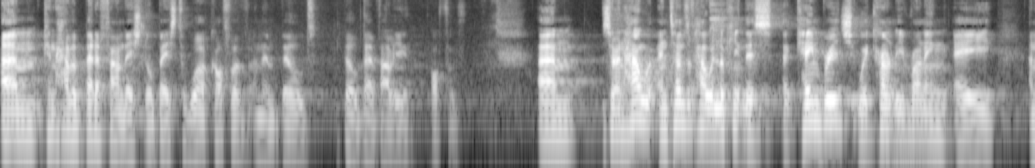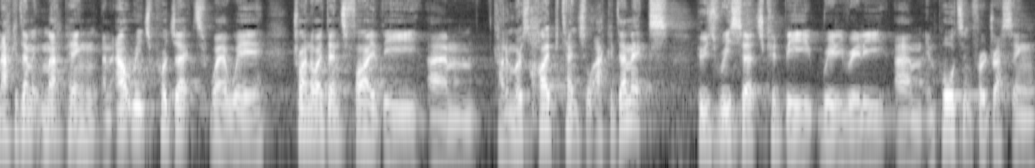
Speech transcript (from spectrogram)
um, can have a better foundational base to work off of and then build build their value off of. Um, so, in how in terms of how we're looking at this at Cambridge, we're currently running a an academic mapping and outreach project where we're trying to identify the um, kind of most high potential academics whose research could be really, really um, important for addressing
